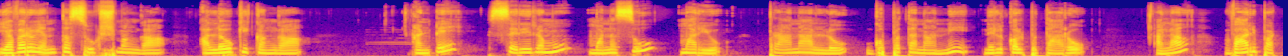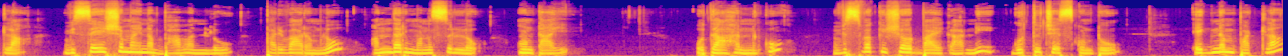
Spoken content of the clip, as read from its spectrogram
ఎవరు ఎంత సూక్ష్మంగా అలౌకికంగా అంటే శరీరము మనసు మరియు ప్రాణాల్లో గొప్పతనాన్ని నెలకొల్పుతారో అలా వారి పట్ల విశేషమైన భావనలు పరివారంలో అందరి మనసుల్లో ఉంటాయి. ఉదాహరణకు విశ్వకిషోర్ బాయ్ గారిని గుర్తు చేసుకుంటూ యజ్ఞం పట్ల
